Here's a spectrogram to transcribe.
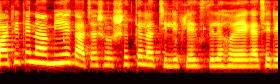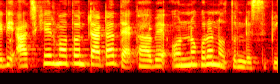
বাটিতে নামিয়ে কাঁচা সর্ষের তেল আর চিলি ফ্লেক্স দিলে হয়ে গেছে রেডি আজকের মতন টাটা, দেখা হবে অন্য কোনো নতুন রেসিপি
